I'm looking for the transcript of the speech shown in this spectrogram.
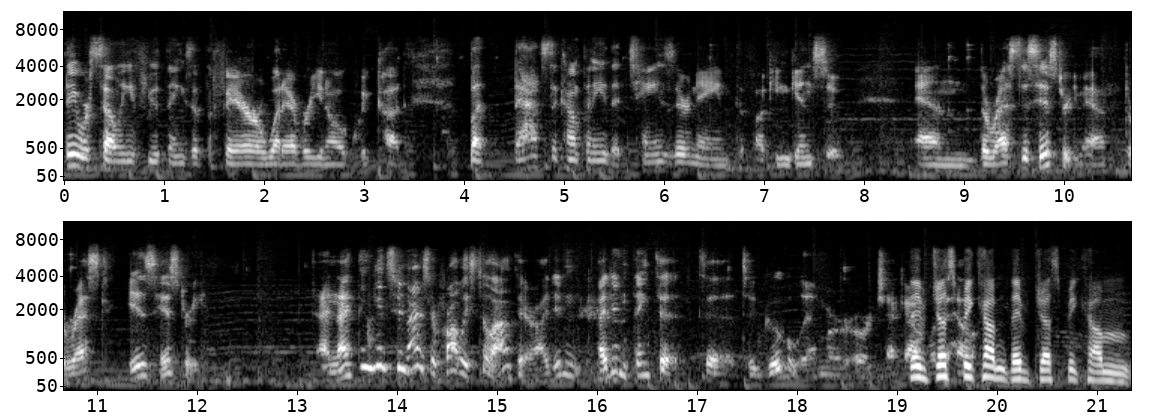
they were selling a few things at the fair or whatever, you know, quick cut. But that's the company that changed their name to fucking Ginsu. And the rest is history, man. The rest is history. And I think Ginsu knives are probably still out there. I didn't I didn't think to to, to Google them or, or check out. They've just the become they've just become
